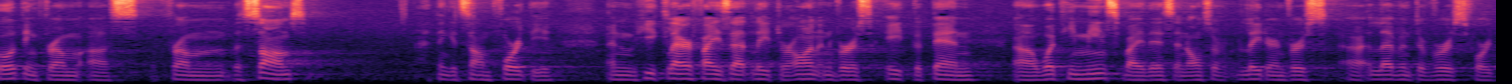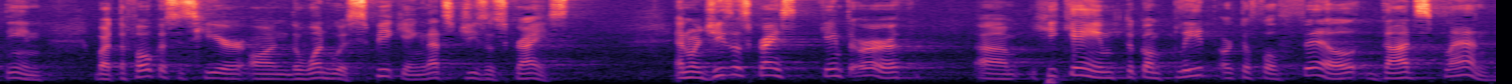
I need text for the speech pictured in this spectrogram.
quoting from, uh, from the Psalms. I think it's Psalm 40. And he clarifies that later on in verse 8 to 10, uh, what he means by this, and also later in verse uh, 11 to verse 14. But the focus is here on the one who is speaking, that's Jesus Christ. And when Jesus Christ came to earth, um, he came to complete or to fulfill God's plan.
